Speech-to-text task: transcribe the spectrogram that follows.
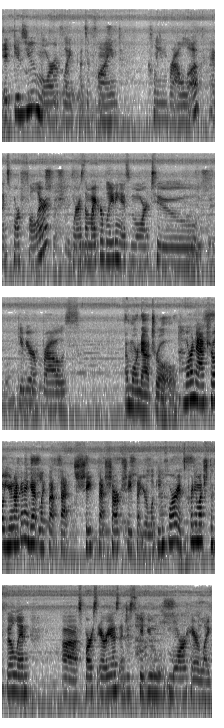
it gives you more of like a defined clean brow look and it's more fuller whereas the microblading is more to give your brows a more natural more natural. You're not going to get like that that shape that sharp shape that you're looking for. It's pretty much to fill in uh, sparse areas and just give you more hair like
